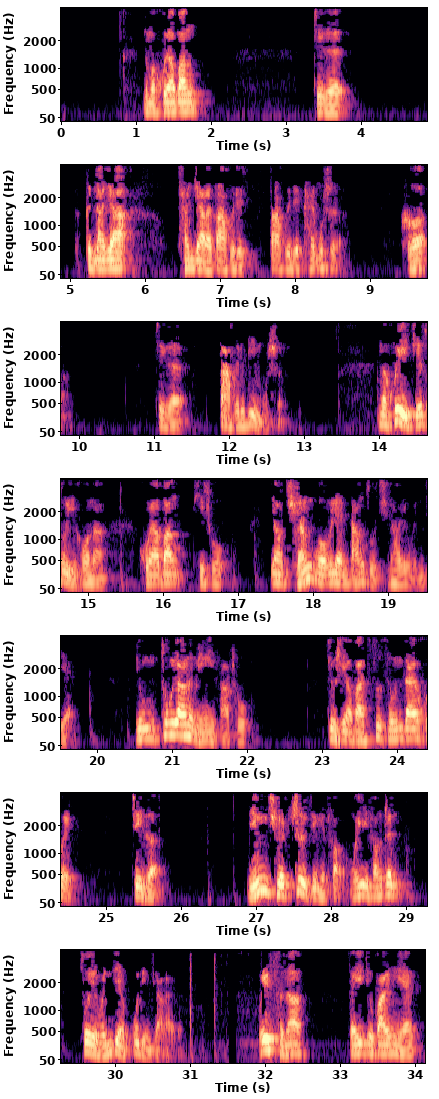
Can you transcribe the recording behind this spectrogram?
那么胡耀邦这个。跟大家参加了大会的大会的开幕式和这个大会的闭幕式。那会议结束以后呢，胡耀邦提出要全国文联党组起草一个文件，用中央的名义发出，就是要把四次文代会这个明确制定的方文艺方针作为文件固定下来的。为此呢，在一九八零年，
